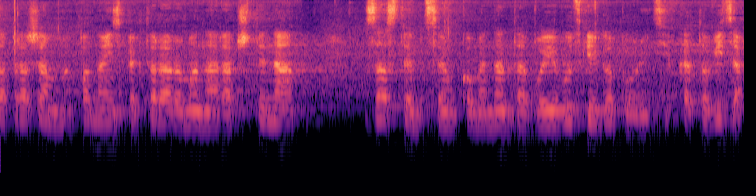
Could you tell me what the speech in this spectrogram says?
Zapraszam pana inspektora Romana Racztyna, zastępcę komendanta wojewódzkiego policji w Katowicach.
